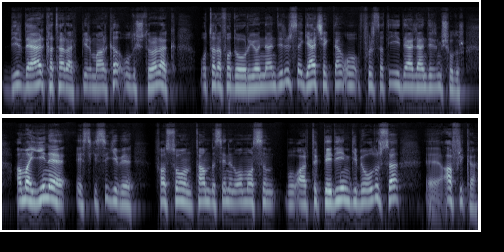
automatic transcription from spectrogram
bir değer katarak, bir marka oluşturarak o tarafa doğru yönlendirirse gerçekten o fırsatı iyi değerlendirilmiş olur. Ama yine eskisi gibi fason tam da senin olmasın bu artık dediğin gibi olursa e, Afrika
